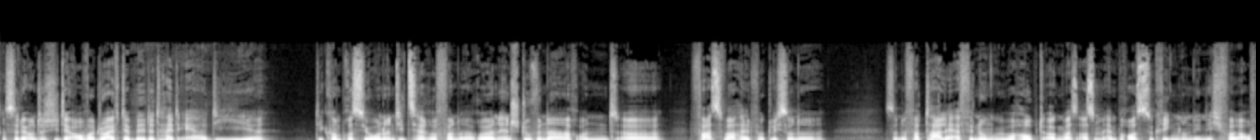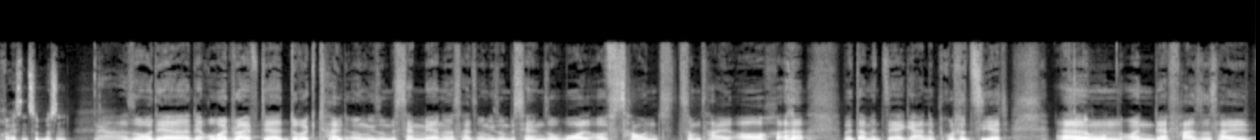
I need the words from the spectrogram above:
Das ist so der Unterschied. Der Overdrive, der bildet halt eher die, die Kompression und die Zerre von einer Röhrenendstufe nach und äh, Fass war halt wirklich so eine so eine fatale Erfindung, überhaupt irgendwas aus dem Amp rauszukriegen, um den nicht voll aufreißen zu müssen. Ja, also der, der Overdrive, der drückt halt irgendwie so ein bisschen mehr, ne? Das ist halt irgendwie so ein bisschen so Wall of Sound zum Teil auch, wird damit sehr gerne produziert. Ähm, genau. Und der Fass ist halt,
